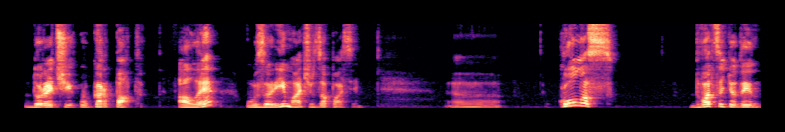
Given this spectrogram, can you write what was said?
до речі, у Карпат. Але у зорі матч в запасі. Е, Колос 21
